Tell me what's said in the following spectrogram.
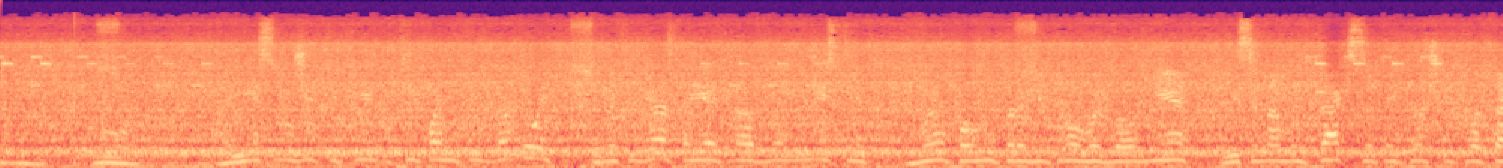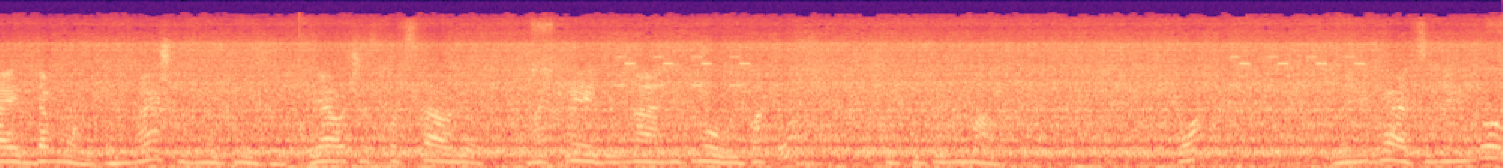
домой. Вот. А если уже типа лететь домой, то нафига стоять на одном месте в полутораметровой волне, если нам и так с этой точки хватает домой. Понимаешь, что мой смысл? Я вот сейчас подставлю на трейде на метровый поток, чтобы ты понимал. Вот. Навигация на винок,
